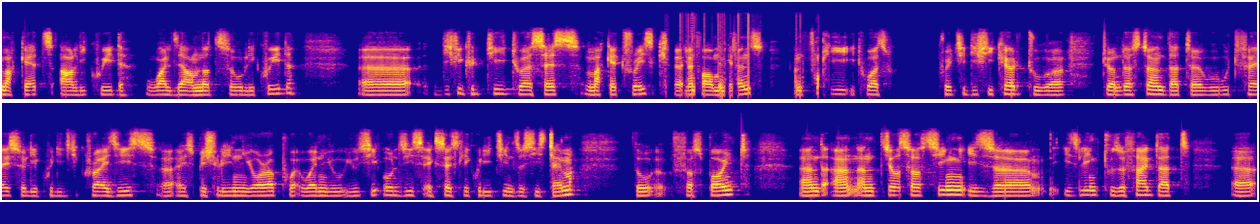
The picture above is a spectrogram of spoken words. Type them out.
markets are liquid while they are not so liquid, difficulty to assess market risk even for market funds. And frankly, it was pretty difficult to uh, to understand that uh, we would face a liquidity crisis, uh, especially in Europe, when you, you see all this excess liquidity in the system. So first point. And, and, and the other thing is, uh, is linked to the fact that uh,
